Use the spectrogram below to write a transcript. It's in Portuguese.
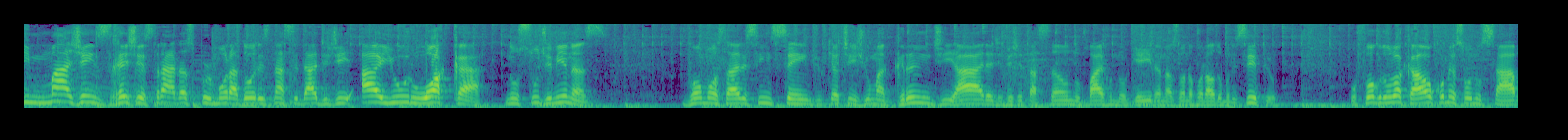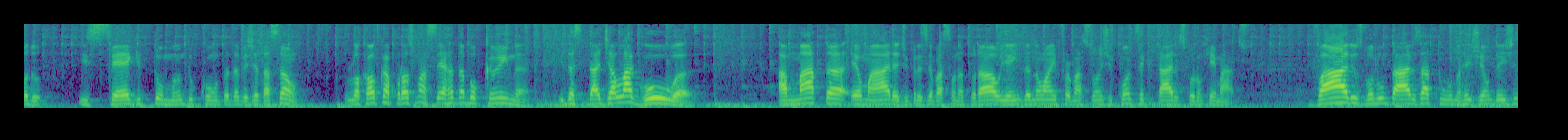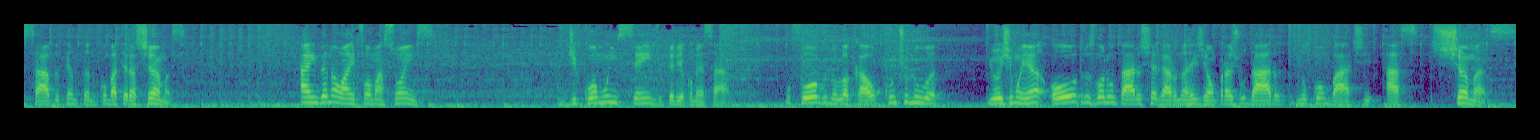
Imagens registradas por moradores na cidade de Ayuruoca, no sul de Minas, vão mostrar esse incêndio que atingiu uma grande área de vegetação no bairro Nogueira, na zona rural do município. O fogo no local começou no sábado e segue tomando conta da vegetação. O local fica próximo à Serra da Bocaina e da cidade de Alagoa. A mata é uma área de preservação natural e ainda não há informações de quantos hectares foram queimados. Vários voluntários atuam na região desde sábado tentando combater as chamas. Ainda não há informações de como o incêndio teria começado. O fogo no local continua e hoje de manhã outros voluntários chegaram na região para ajudar no combate às chamas.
